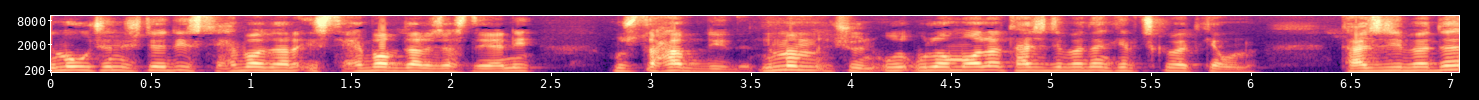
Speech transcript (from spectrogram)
nima uchun ishlaydi? Istihbob istihbob darajasida ya'ni mustahab deydi. Nima uchun? Ulamolar tajribadan kelib chiqib aytgan uni. Tajribada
